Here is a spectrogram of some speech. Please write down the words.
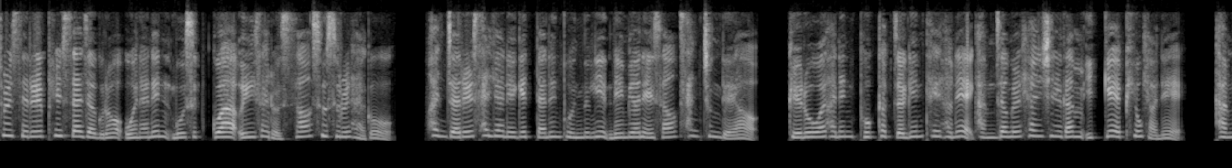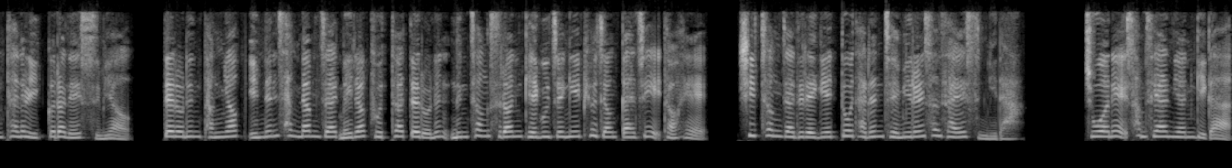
출세를 필사적으로 원하는 모습과 의사로서 수술을 하고 환자를 살려내겠다는 본능이 내면에서 상충되어 괴로워하는 복합적인 태현의 감정을 현실감 있게 표현해 감탄을 이끌어냈으며 때로는 박력 있는 상남자 매력부터 때로는 능청스런 개구쟁이 표정까지 더해 시청자들에게 또 다른 재미를 선사했습니다. 주원의 섬세한 연기가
